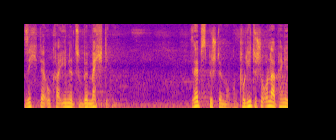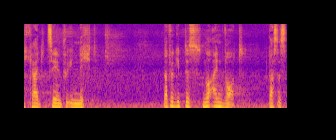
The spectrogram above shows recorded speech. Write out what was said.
sich der Ukraine zu bemächtigen. Selbstbestimmung und politische Unabhängigkeit zählen für ihn nicht. Dafür gibt es nur ein Wort. Das ist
